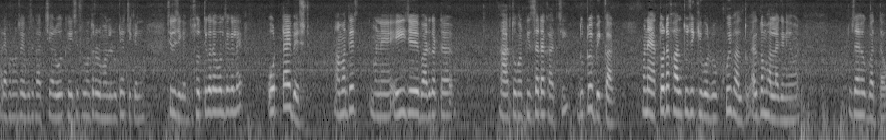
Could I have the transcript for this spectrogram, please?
আর এখন আমরা সবাই বসে খাচ্ছি, আর ও খেয়েছে শুধুমাত্র রুমালি রুটি আর চিকেন, চিলি চিকেন। তো সত্যি কথা বলতে গেলে ওরটাই বেস্ট আমাদের মানে এই যে বার্গারটা আর তোমার পিৎজাটা খাচ্ছি, দুটোই বেকার। মানে এতটা ফালতু যে কি বলব, খুবই ফালতু, একদম ভালো লাগেনি আমার। তো যাই হোক, বাদ দাও।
